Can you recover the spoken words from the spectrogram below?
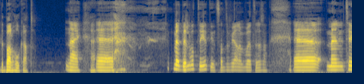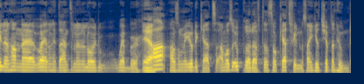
The Butthole Cut. Nej. Nej. Eh, men det låter jätteintressant, du får gärna berätta det sen. Eh, men tydligen han, eh, vad är den heter, Anthony Lloyd Webber. Ja. Ja. Han som gjorde Cats, han var så upprörd efter att så Cats-filmen så han gick ut och köpte en hund.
